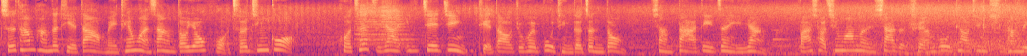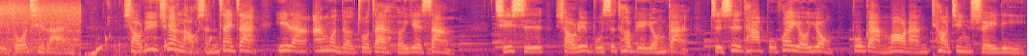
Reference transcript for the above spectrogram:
池塘旁的铁道每天晚上都有火车经过，火车只要一接近，铁道就会不停地震动，像大地震一样，把小青蛙们吓得全部跳进池塘里躲起来。小绿却老神在在，依然安稳地坐在荷叶上。其实小绿不是特别勇敢，只是它不会游泳，不敢贸然跳进水里。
